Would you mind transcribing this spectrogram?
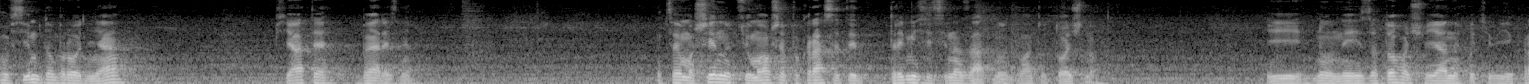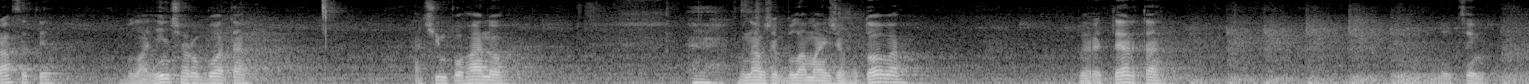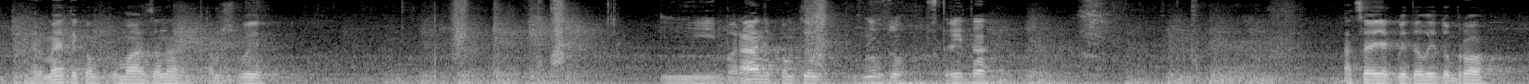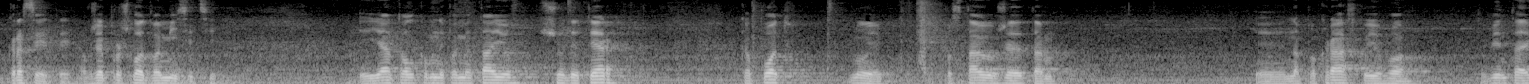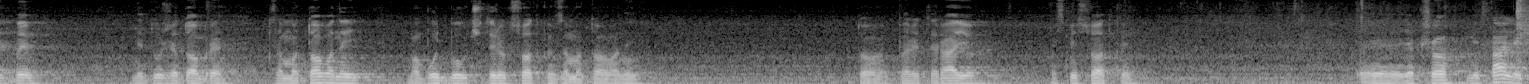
Усім доброго дня. 5 березня. Оце машину цю мав ще покрасити 3 місяці назад, ну два то точно. І ну, не із-за того, що я не хотів її красити, була інша робота. А чим погано, вона вже була майже готова, перетерта. Цим герметиком помазана, там шви. І бараником тим знизу вкрита. А це якби дали добро красити, а вже пройшло два місяці. І я толком не пам'ятаю, що де тер, капот, ну як поставив вже там на покраску його, то він так якби не дуже добре замотований, мабуть, був 400 замотований. То перетираю 800. Е, Якщо металік,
